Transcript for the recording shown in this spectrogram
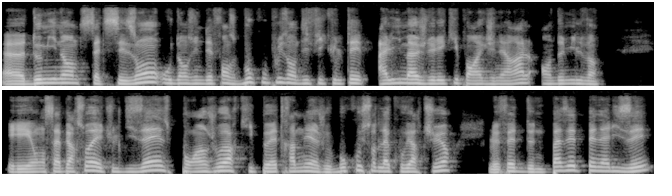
dominante cette saison ou dans une défense beaucoup plus en difficulté à l'image de l'équipe en règle générale en 2020. Et on s'aperçoit, et tu le disais, pour un joueur qui peut être amené à jouer beaucoup sur de la couverture, le fait de ne pas être pénalisé,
